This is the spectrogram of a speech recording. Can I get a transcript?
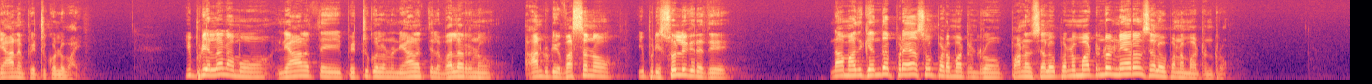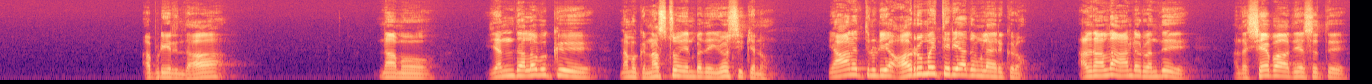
ஞானம் பெற்றுக்கொள்ளுவாய். இப்படியெல்லாம் நம்ம ஞானத்தை பெற்றுக்கொள்ளணும் ஞானத்தில் வளரணும் ஆண்டுடைய வசனம் இப்படி சொல்லுகிறது. நாம் அதுக்கு எந்த பிரயாசமும் பட மாட்டேன்றோம். பணம் செலவு பண்ண மாட்டேன்றோம். நேரம் செலவு பண்ண மாட்டேன்றோம். அப்படி இருந்தால் நாம் எந்த அளவுக்கு நமக்கு நஷ்டம் என்பதை யோசிக்கணும். ஞானத்தினுடைய அருமை தெரியாதவங்களாக இருக்கிறோம். அதனால தான் ஆண்டவர் வந்து அந்த ஷேபா தேசத்து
